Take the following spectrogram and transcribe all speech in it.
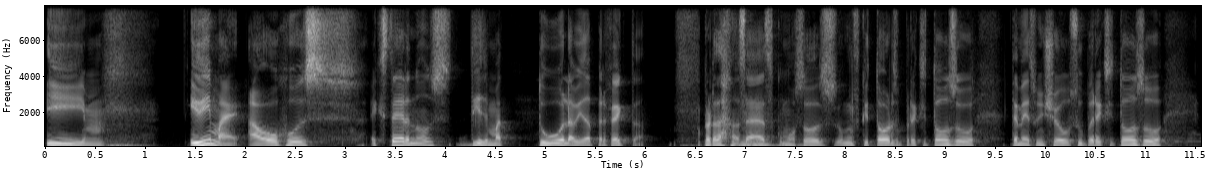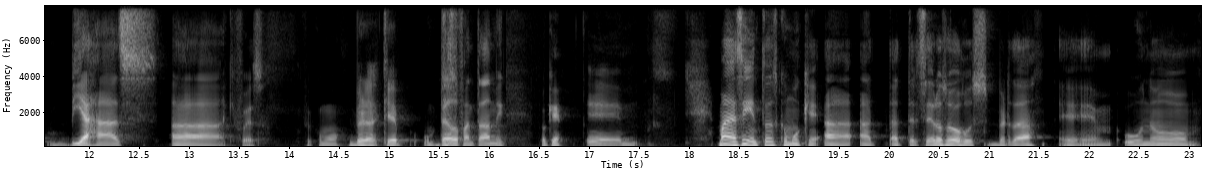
Y, y dime, a ojos externos, dice, mae, tuvo la vida perfecta, ¿verdad? O sea, es como sos un escritor súper exitoso, tenés un show súper exitoso, viajas a... ¿Qué fue eso? Fue como... ¿Verdad que? Un pedo fantástico. Ok. Eh, más sí, entonces como que a, a, terceros ojos, ¿verdad? Eh, uno,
